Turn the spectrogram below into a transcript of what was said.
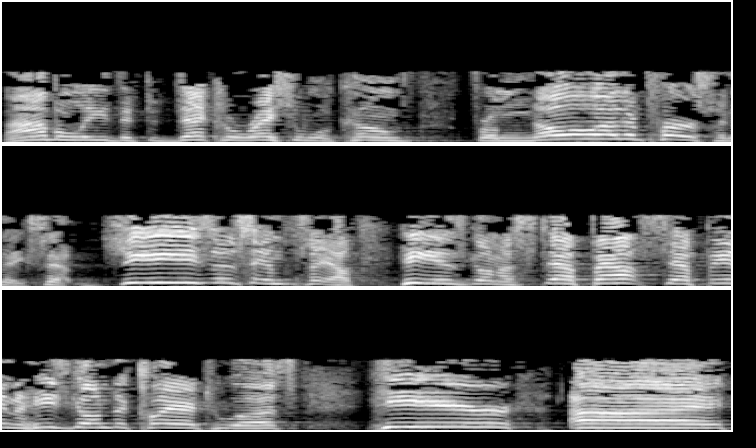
I believe that the declaration will come from no other person except Jesus Himself. He is going to step out, step in, and He's going to declare to us, Here I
